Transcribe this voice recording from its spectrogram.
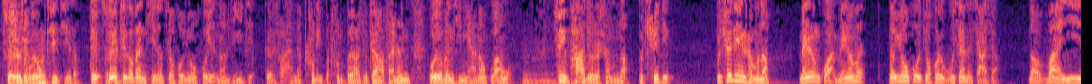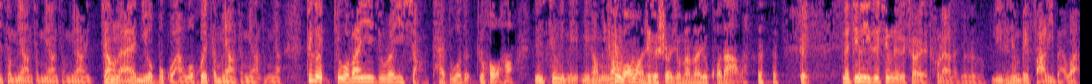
所以这个是主动积极的。对，所以这个问题呢，最后用户也能理解，对就说哎，那处理吧，处理不要就这样，反正我有问题，你还能管我。嗯嗯最怕就是什么呢？不确定，不确定是什么呢？没人管，没人问，那用户就会无限的遐想。那万一怎么样怎么样怎么样，将来你又不管，我会怎么样怎么样怎么样？这个结果万一就是说一想太多的之后哈，人心里没没着没落这。往往这个事儿就慢慢就扩大了。对，那今利之星这个事儿也出来了，就是利之星被罚了一百万。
